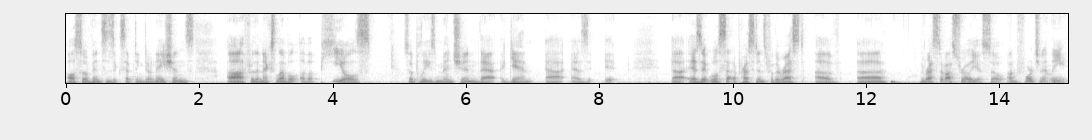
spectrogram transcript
Also, Vince is accepting donations uh, for the next level of appeals so please mention that again, uh, as it uh, as it will set a precedence for the rest of uh, the rest of Australia. So unfortunately,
